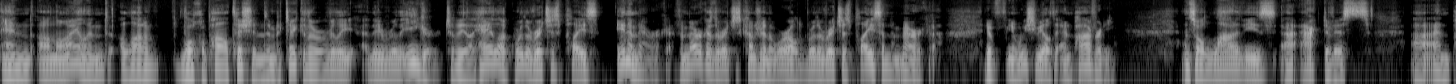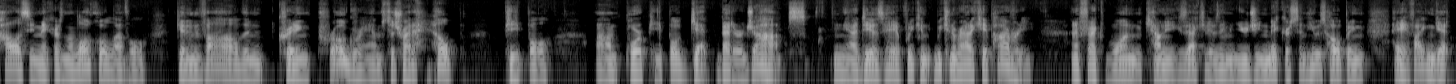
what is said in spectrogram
and on Long Island, a lot of local politicians in particular were really they were really eager to be like, hey, look, we're the richest place in America. If America's the richest country in the world, we're the richest place in America. If you know, we should be able to end poverty. And so a lot of these uh, activists uh, and policymakers on the local level get involved in creating programs to try to help people, um, poor people, get better jobs. And the idea is, hey, if we can we can eradicate poverty. And in fact, one county executive named Eugene Nickerson, he was hoping, hey, if I can get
